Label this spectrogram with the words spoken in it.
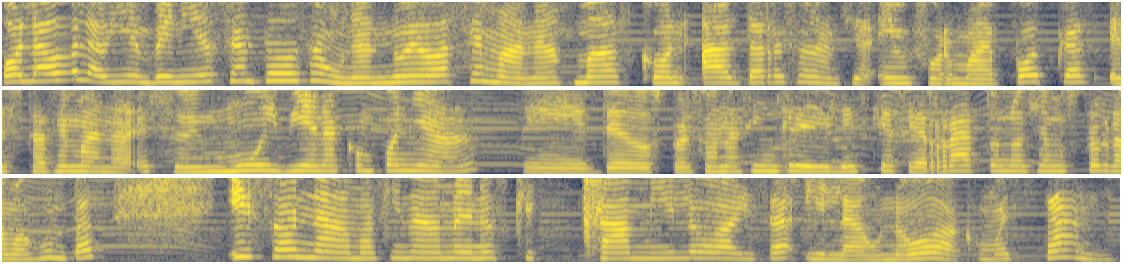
Hola, hola, bienvenidos sean todos a una nueva semana más con alta resonancia en forma de podcast. Esta semana estoy muy bien acompañada eh, de dos personas increíbles que hace rato no hacíamos programa juntas y son nada más y nada menos que Camilo Aiza y Launoa. ¿Cómo están?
